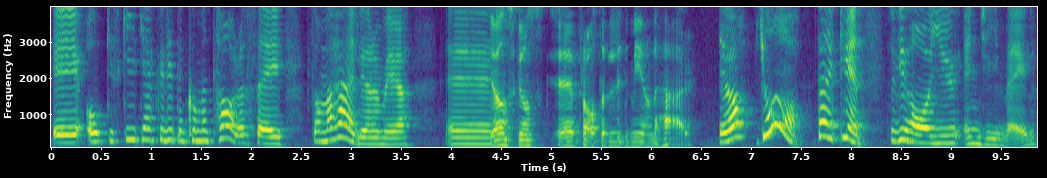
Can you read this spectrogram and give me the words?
Eh, och skriv kanske en liten kommentar och säg Fan vad härliga de är. Eh, Jag önskar de eh, pratade lite mer om det här. Ja, ja, verkligen! För vi har ju en Gmail.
